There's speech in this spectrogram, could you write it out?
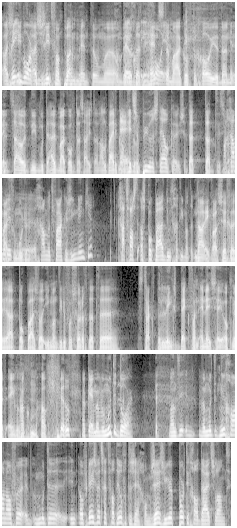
Als Voor je, niet, inworpen als je niet van plan bent om, eh, om de hele hands te maken of te gooien... dan eh, zou het niet moeten uitmaken. Of dan zou je het aan allebei de Nee, kanten het is doen. een pure stijlkeuze. Dat, dat is Maar gaan we, dit, vermoeden. eh, gaan we het vaker zien, denk je? Gaat vast, als Pogba het doet, gaat iemand het Nou, ik wou zeggen, ja, Pogba is wel iemand die ervoor zorgt dat eh, straks de linksback van NEC ook met één lange mouw speelt. Oké, maar we moeten door. Want we moeten het nu gewoon over... We moeten, over deze wedstrijd valt heel veel te zeggen. Om zes uur, Portugal-Duitsland.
